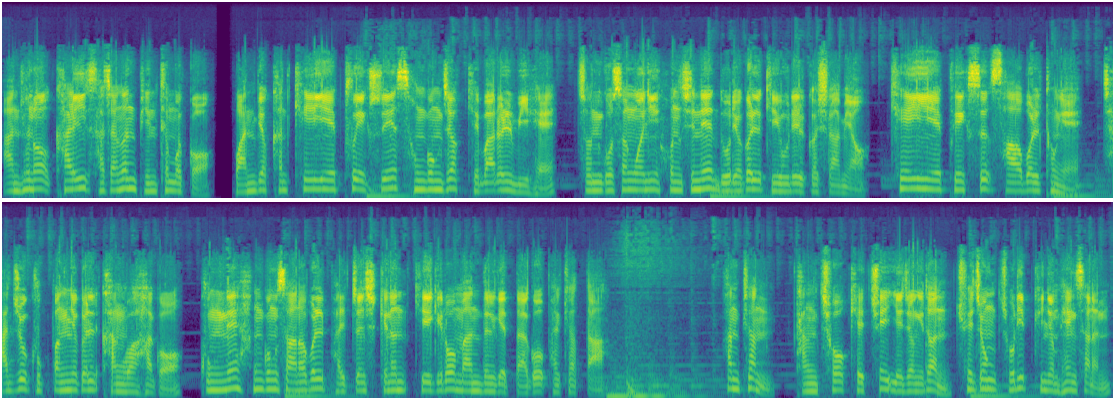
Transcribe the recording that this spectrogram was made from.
안현호 카이 사장은 빈틈없고 완벽한 KF-X의 성공적 개발을 위해 전고성원이 혼신의 노력을 기울일 것이라며 KF-X 사업을 통해 자주 국방력을 강화하고 국내 항공산업을 발전시키는 계기로 만들겠다고 밝혔다. 한편 당초 개최 예정이던 최종 조립 기념 행사는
